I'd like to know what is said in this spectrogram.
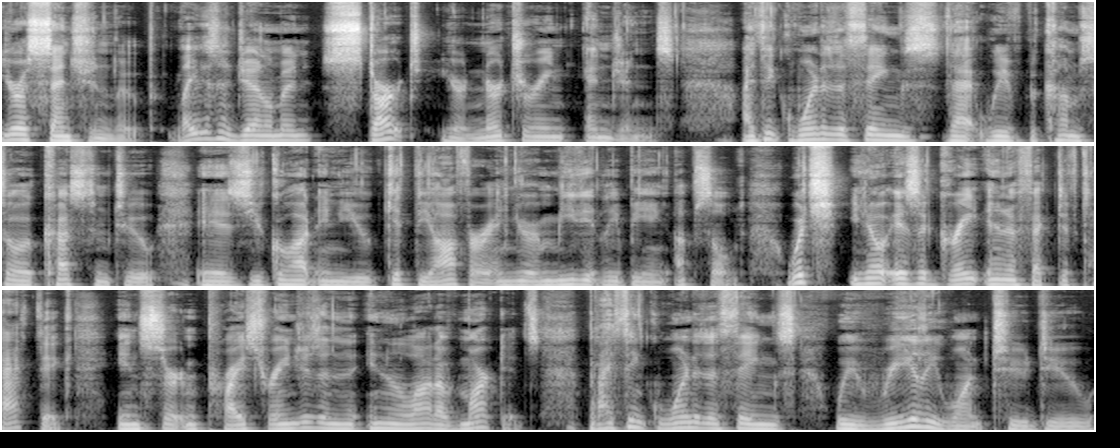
your ascension loop. Ladies and gentlemen, start your nurturing engines. I think one of the things that we've become so accustomed to is you go out and you get the offer and you're immediately being upsold, which, you know, is a great and effective tactic in certain price ranges and in a lot of markets. But I think one of the things we really want to do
